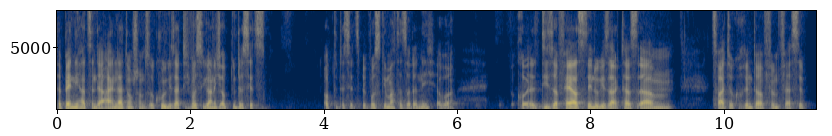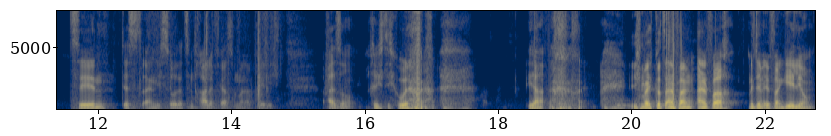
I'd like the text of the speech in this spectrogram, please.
der Benny hat es in der Einleitung schon so cool gesagt, ich wusste gar nicht, ob du das jetzt, ob du das jetzt bewusst gemacht hast oder nicht, aber dieser Vers, den du gesagt hast, ähm, 2. Korinther 5, Vers 17, das ist eigentlich so der zentrale Vers von meiner Predigt. Also richtig cool. ja, ich möchte kurz anfangen, einfach mit dem Evangelium.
